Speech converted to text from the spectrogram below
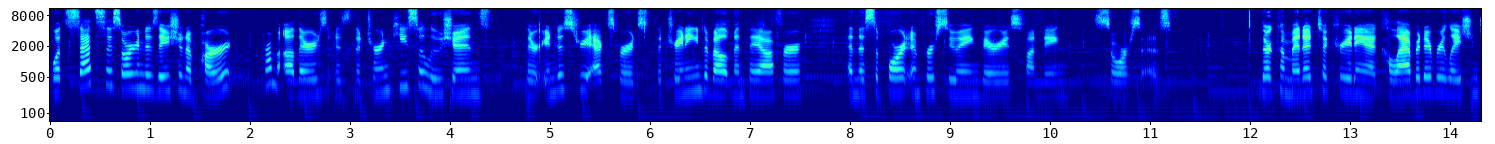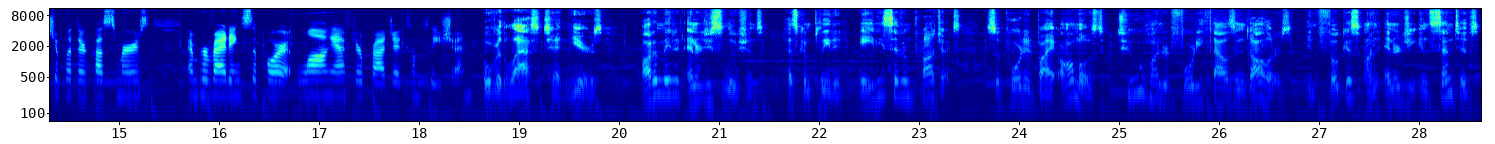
What sets this organization apart from others is the turnkey solutions, their industry experts, the training and development they offer, and the support in pursuing various funding sources. They're committed to creating a collaborative relationship with their customers and providing support long after project completion. Over the last 10 years, Automated Energy Solutions has completed 87 projects supported by almost $240,000 in focus on energy incentives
